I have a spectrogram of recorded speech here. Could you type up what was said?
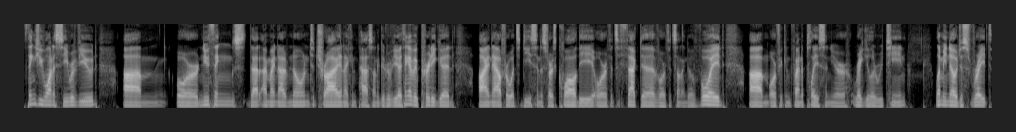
things you want to see reviewed um, or new things that I might not have known to try and I can pass on a good review, I think I have a pretty good eye now for what's decent as far as quality or if it's effective or if it's something to avoid um, or if it can find a place in your regular routine, let me know. Just write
